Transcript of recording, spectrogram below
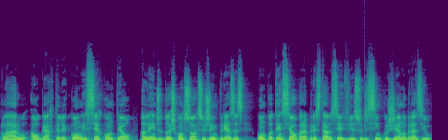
Claro, Algar Telecom e Sercontel, além de dois consórcios de empresas com potencial para prestar o serviço de 5G no Brasil.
